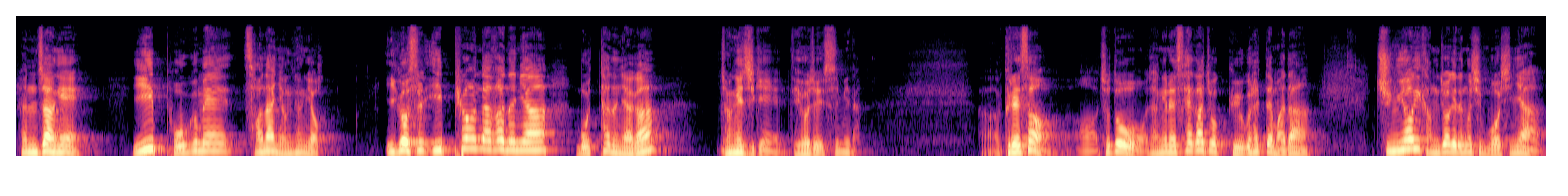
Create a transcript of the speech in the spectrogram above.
현장에 이 복음의 선한 영향력 이것을 입혀 나가느냐 못하느냐가 정해지게 되어져 있습니다. 어, 그래서 어, 저도 작년에 세가족 교육을 할 때마다 중요하게 강조하게 된 것이 무엇이냐?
